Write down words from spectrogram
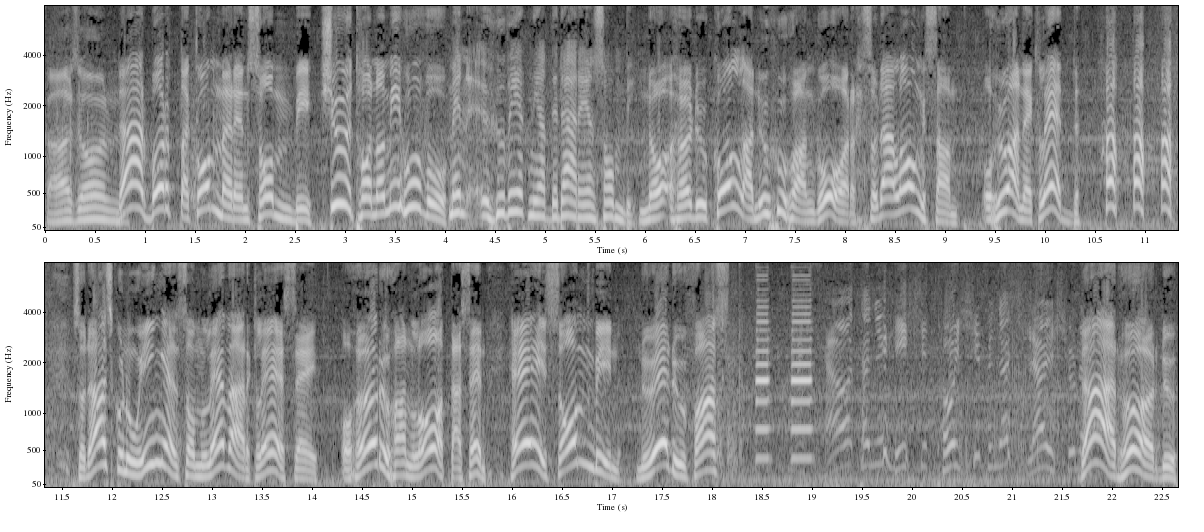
Kason. Där borta kommer en zombie. Skjut honom i huvudet! Men hur vet ni att det där är en zombie? Nå, hör du, kolla nu hur han går, så där långsamt. Och hur han är klädd. så där skulle nog ingen som lever klä sig. Och hör hur han låter sen. Hej zombien, nu är du fast. Där hör du!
